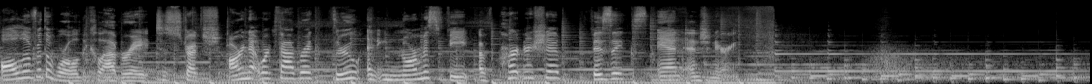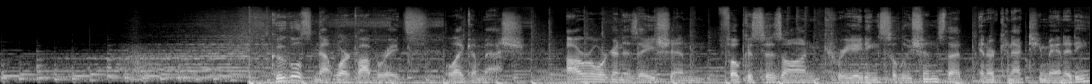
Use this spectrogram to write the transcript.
All over the world collaborate to stretch our network fabric through an enormous feat of partnership, physics, and engineering. Google's network operates like a mesh. Our organization focuses on creating solutions that interconnect humanity,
